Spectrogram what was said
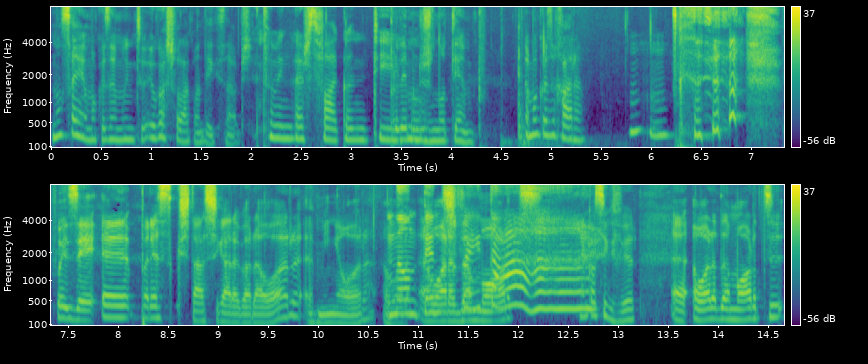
Não sei, é uma coisa muito. Eu gosto de falar contigo, sabes? Eu também gosto de falar contigo. Perdemos-nos no tempo. É uma coisa rara. Hum, Pois é, eh, parece que está a chegar agora a hora, a minha hora, a hora, Não a hora da morte. Não consigo ver. Eh, a hora da morte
